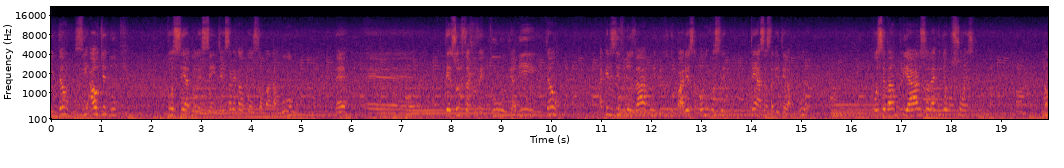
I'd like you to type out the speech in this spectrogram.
Então, se autoeduque. Você adolescente, aí sabe aquela posição vagalume, né? É, tesouros da juventude ali. Então, aqueles livrinhos lá, por incrível que pareça, quando você tem acesso à literatura, você vai ampliar o seu leque de opções. Tá?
